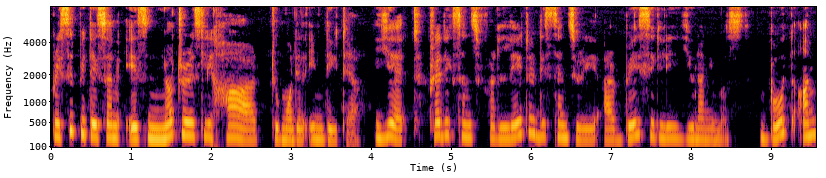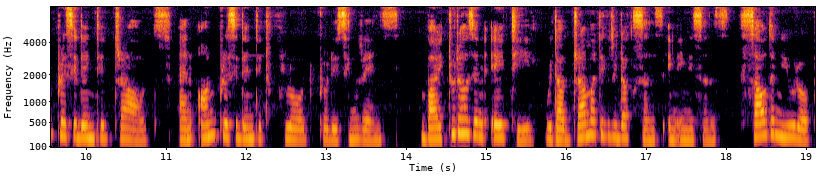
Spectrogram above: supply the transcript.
Precipitation is notoriously hard to model in detail, yet predictions for later this century are basically unanimous. Both unprecedented droughts and unprecedented flood producing rains. By 2080, without dramatic reductions in emissions, southern Europe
